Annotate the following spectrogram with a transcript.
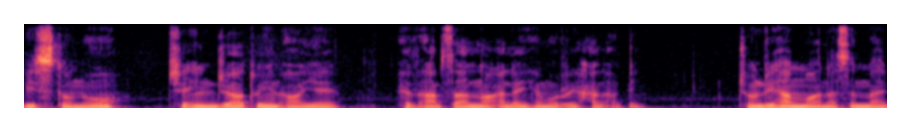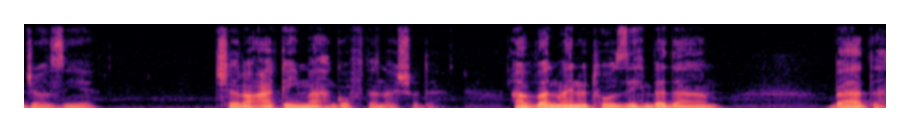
29 چه اینجا تو این آیه اذ ارسلنا علیهم الریح العقیم. چون ریح هم معنس مجازیه. چرا عقیمه گفته نشده؟ اول من اینو توضیح بدم. بعد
